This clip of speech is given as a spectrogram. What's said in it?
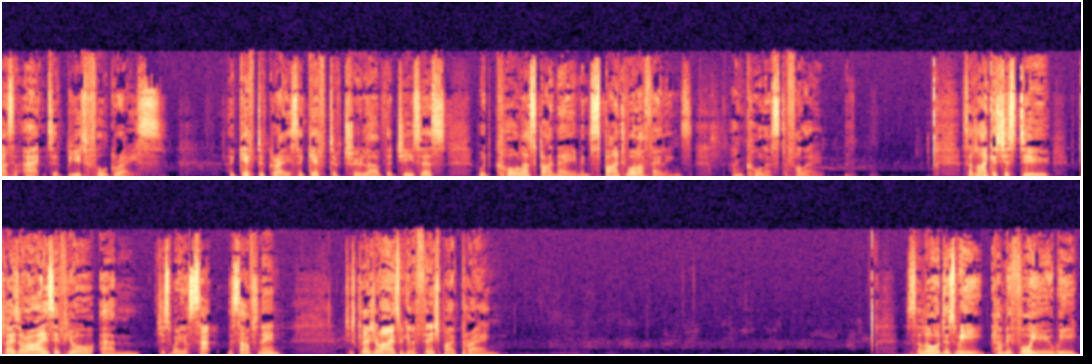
that's an act of beautiful grace, a gift of grace, a gift of true love that Jesus would call us by name in spite of all our failings and call us to follow. So I'd like us just to close our eyes if you're um, just where you're sat this afternoon. Just close your eyes. We're going to finish by praying. So, Lord, as we come before you, we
